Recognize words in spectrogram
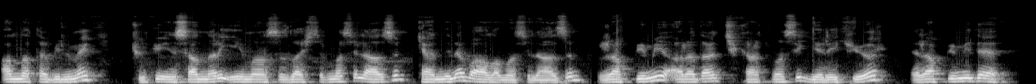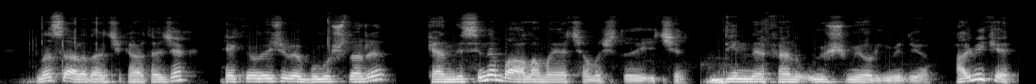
anlatabilmek. Çünkü insanları imansızlaştırması lazım, kendine bağlaması lazım. Rabbimi aradan çıkartması gerekiyor. E, Rabbimi de nasıl aradan çıkartacak? Teknoloji ve buluşları kendisine bağlamaya çalıştığı için dinle fen uyuşmuyor gibi diyor. Halbuki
